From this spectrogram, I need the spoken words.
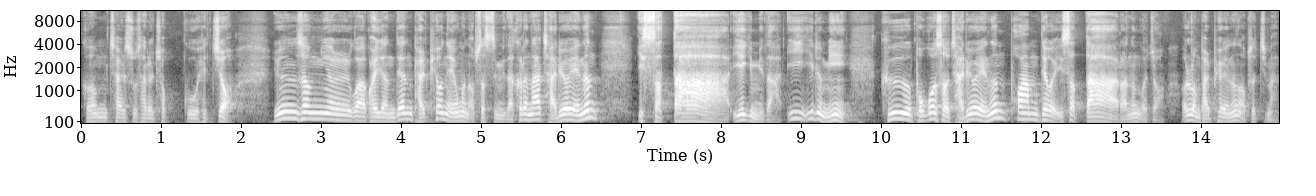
검찰 수사를 촉구했죠. 윤석열과 관련된 발표 내용은 없었습니다. 그러나 자료에는 있었다 이 얘기입니다. 이 이름이 그 보고서 자료에는 포함되어 있었다라는 거죠. 언론 발표에는 없었지만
